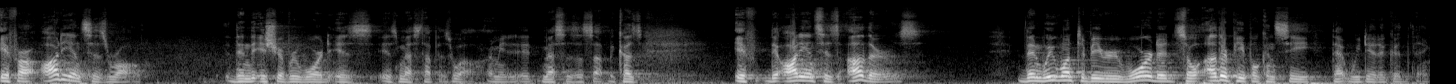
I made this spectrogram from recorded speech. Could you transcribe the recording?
If our audience is wrong, then the issue of reward is, is messed up as well. I mean, it messes us up because if the audience is others, then we want to be rewarded so other people can see that we did a good thing.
